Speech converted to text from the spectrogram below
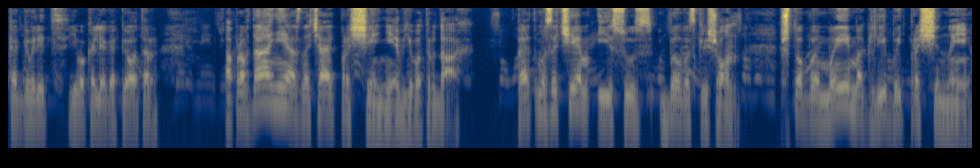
как говорит его коллега Петр. Оправдание означает прощение в его трудах. Поэтому зачем Иисус был воскрешен? Чтобы мы могли быть прощены.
